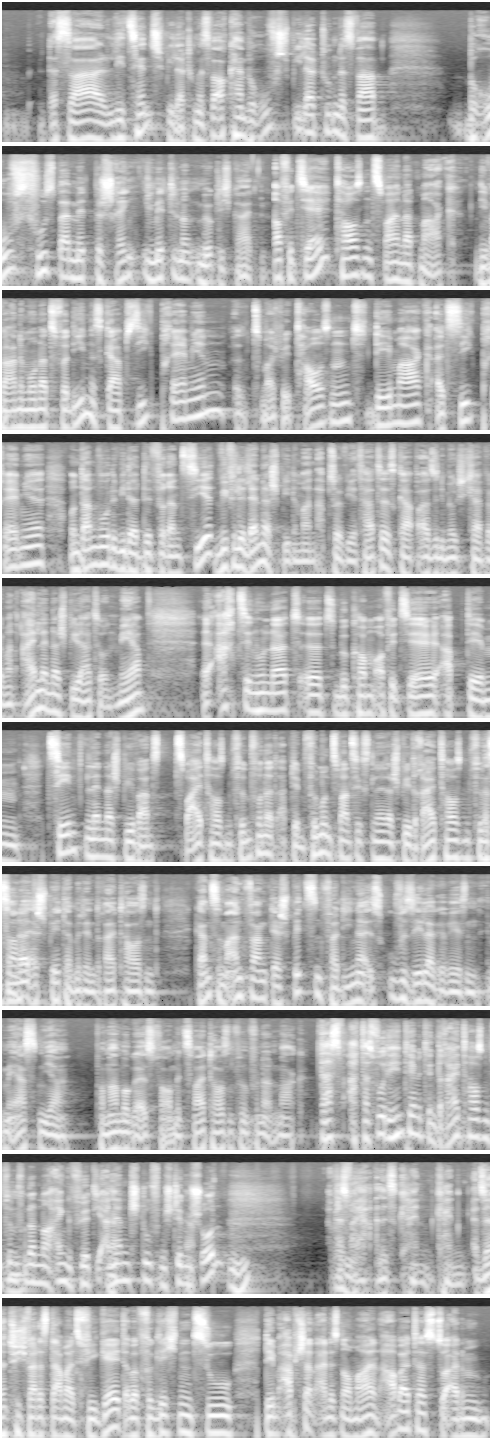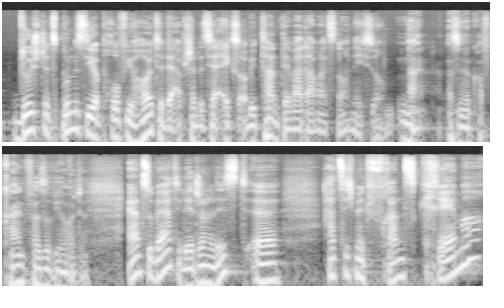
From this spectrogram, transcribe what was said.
das war Lizenzspielertum. Das war auch kein Berufsspielertum, das war Berufsfußball mit beschränkten Mitteln und Möglichkeiten. Offiziell 1200 Mark. Die waren im Monatsverdienen. Es gab Siegprämien, also zum Beispiel 1000 D-Mark als Siegprämie. Und dann wurde wieder differenziert, wie viele Länderspiele man absolviert hatte. Es gab also die Möglichkeit, wenn man ein Länderspiel hatte und mehr, äh, 1800 äh, zu bekommen offiziell. Ab dem 10. Länderspiel waren es 2500, ab dem 25. Länderspiel 3500. Das war aber erst später mit den 3000. Ganz am Anfang, der Spitzenverdiener ist Uwe Seeler gewesen im ersten Jahr vom Hamburger SV mit 2500 Mark. Das, ach, das wurde hinterher mit den 3500 noch eingeführt. Die anderen Stufen stimmen schon. Aber das war ja alles kein, kein, also natürlich war das damals viel Geld, aber verglichen zu dem Abstand eines normalen Arbeiters zu einem Durchschnitts-Bundesliga-Profi heute, der Abstand ist ja exorbitant, der war damals noch nicht so. Nein, also auf keinen Fall so wie heute. Ernst Huberti, der Journalist, äh, hat sich mit Franz Krämer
